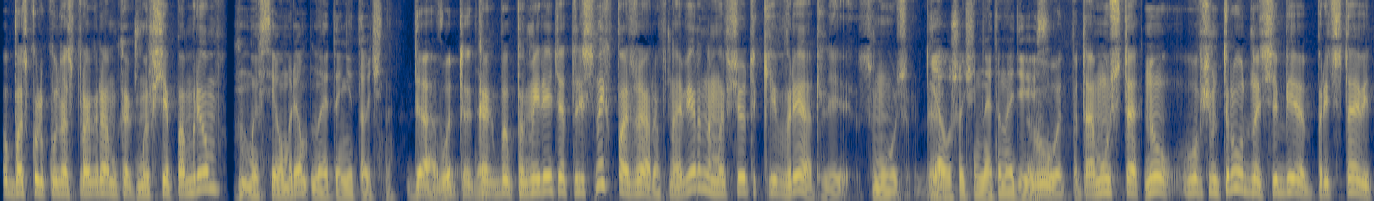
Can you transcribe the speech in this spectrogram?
Поскольку у нас программа как «Мы все помрем». Мы все умрем, но это не точно. Да, вот да. как бы помереть от лесных пожаров, наверное, мы все-таки вряд ли сможем. Я уж очень на это надеюсь. Вот, потому что, ну, в общем, трудно себе представить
